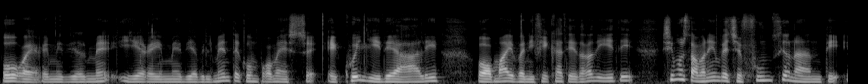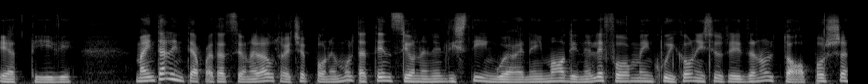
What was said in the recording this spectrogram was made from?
ora irrimediabilmente compromesse, e quegli ideali, ormai vanificati e traditi, si mostravano invece funzionanti e attivi. Ma in tale interpretazione l'autrice pone molta attenzione nel distinguere nei modi e nelle forme in cui i cronisti utilizzano il topos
